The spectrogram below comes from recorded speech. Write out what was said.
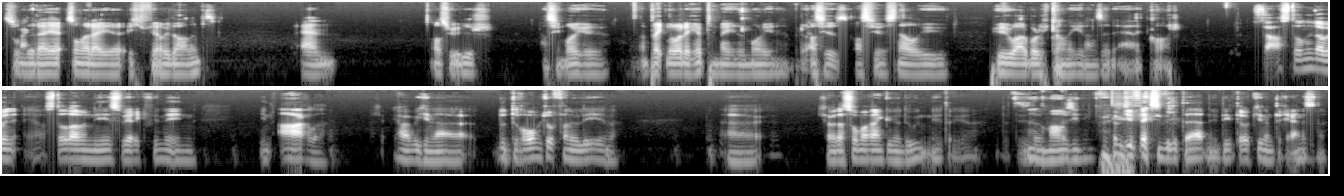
Zonder dat, je, zonder dat je echt veel gedaan hebt. En als huurder, als je morgen een plek nodig hebt, dan ben je er morgen. Als je, als je snel je huurwaarborg kan leggen, dan zijn je eigenlijk klaar. Ja, stel nu dat we, stel dat we ineens werk vinden in, in Aarle. Gaan we beginnen eh, de droomjob van uw leven. Eh, gaan we dat zomaar aan kunnen doen? Nee, toch? Ja. Is, Normaal gezien die flexibiliteit niet. Die er ook geen terrein is naar-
